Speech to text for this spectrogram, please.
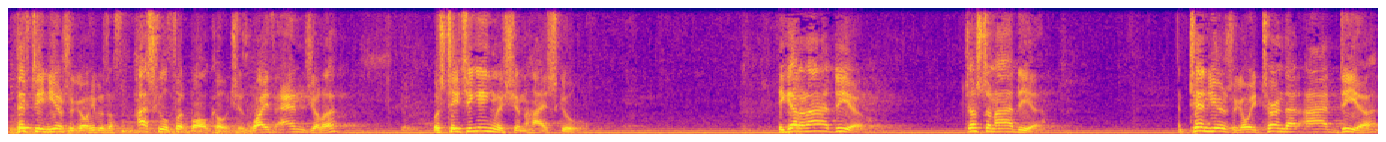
Fifteen years ago, he was a high school football coach. His wife, Angela, was teaching English in high school. He got an idea, just an idea. And 10 years ago, he turned that idea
